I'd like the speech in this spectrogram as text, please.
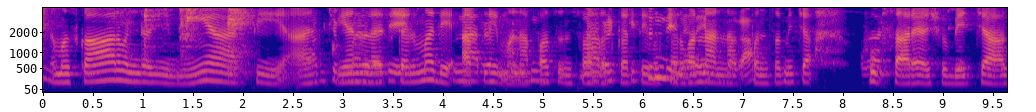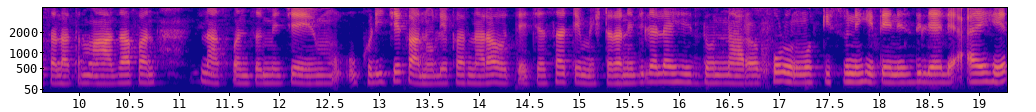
नमस्कार मंडळी मी आरती. आरती अँड लाईफस्टाईलमध्ये आपले मनापासून स्वागत करते व सर्वांना. नागपंचमीच्या खूप साऱ्या शुभेच्छा. चला तर मग आज आपण नागपंचमीचे उकडीचे कानोले करणार आहोत. त्याच्यासाठी मिस्टरांनी दिलेले आहेत दोन नारळ फोडून व किसूनही त्यानेच दिलेले आहेत.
